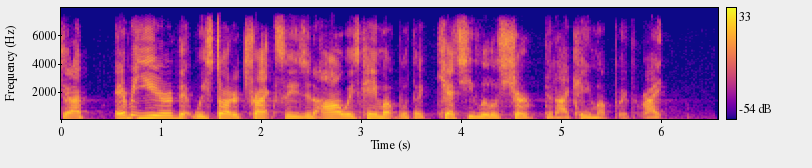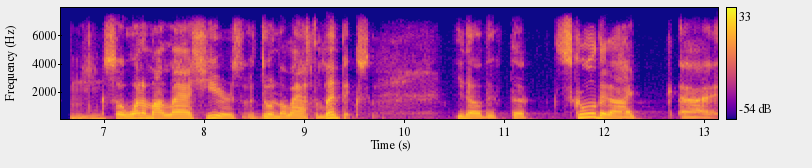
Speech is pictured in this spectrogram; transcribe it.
that I every year that we started track season, I always came up with a catchy little shirt that I came up with, right? Mm-hmm. So one of my last years was doing the last Olympics. You know, the the school that I uh,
